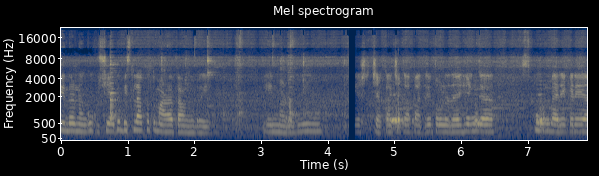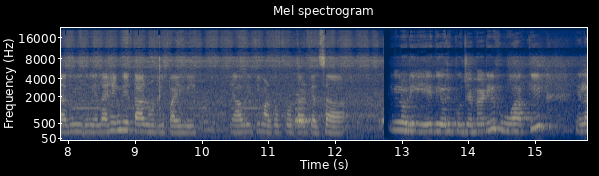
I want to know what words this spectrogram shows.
ತಿಂದ್ರೆ ನನಗೂ ಖುಷಿ ಆಯಿತು. ಬಿಸಿಲಾಕೂತು ಮಾಡತ್ತಾವ ನೋಡ್ರಿ. ಏನು ಮಾಡೋದು? ಎಷ್ಟು ಚಕ ಚಕ ಪಾತ್ರೆ ತೊಳೆದ, ಹೆಂಗೆ ಸ್ಪೂನ್ ಬೇರೆ ಕಡೆ ಅದು ಇದು ಎಲ್ಲ ಹೆಂಗೆ ಇರ್ತಾಳೆ ನೋಡ್ರಿ ಪಾ ಇಲ್ಲಿ. ಯಾವ ರೀತಿ ಮಾಡ್ಕೊತ ಕೊಡ್ತಾಳೆ ಕೆಲಸ? ಇಲ್ಲಿ ನೋಡಿ ದೇವ್ರಿಗೆ ಪೂಜೆ ಮಾಡಿ ಹೂವು ಹಾಕಿ ಎಲ್ಲ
